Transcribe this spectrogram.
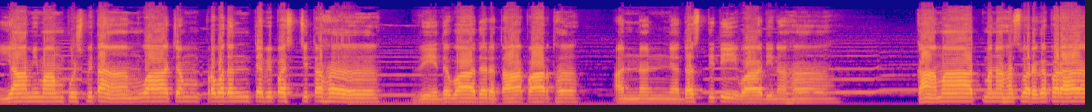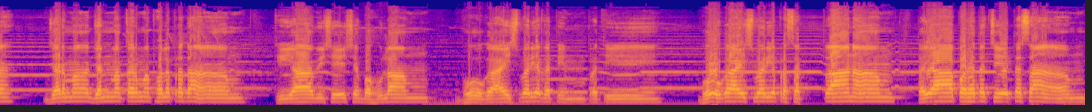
यामिमां पुष्पितां वाचं प्रवदन्त्य विपश्चितः। वेदवादरता पार्थ अन्नन्यदस्तिति वादिनः कामात्मनः स्वर्गपरा जन्म जन्मकर्मफलप्रदां क्रियाविशेषबहुलां भोग ऐश्वर्यगतिं प्रति। भोग ऐश्वर्यप्रसक्तानां तया परहतचेतसां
